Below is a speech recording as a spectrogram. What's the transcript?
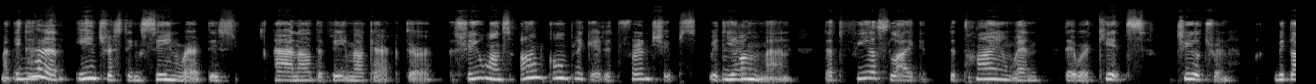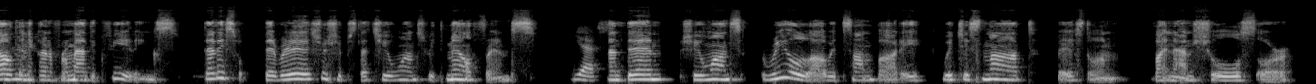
but it had an interesting scene where this Anna, the female character, she wants uncomplicated friendships with mm-hmm. young men that feels like the time when they were kids, children, without mm-hmm. any kind of romantic feelings. That is the relationships that she wants with male friends. Yes. And then she wants real love with somebody, which is not based on financials or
